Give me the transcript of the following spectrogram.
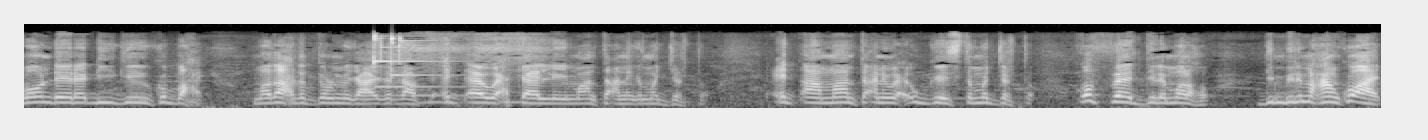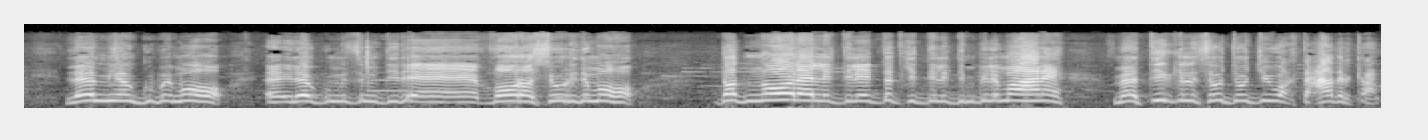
Boondheera dhiiggeyga ku baxay. Madaxda dulmiga ha iga dhaafto cid aa wax kaa leeyay maanta aniga ma jirto. Cid aan maanta aniga wax u geysta ma jirto. Qofaa dila ma laho. Dimbili maxaan ku ahay rida maho dad noolaa la dilay dadka dilay dimbili maahane maatiirka la soo joojiyey wakti xaadirkan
